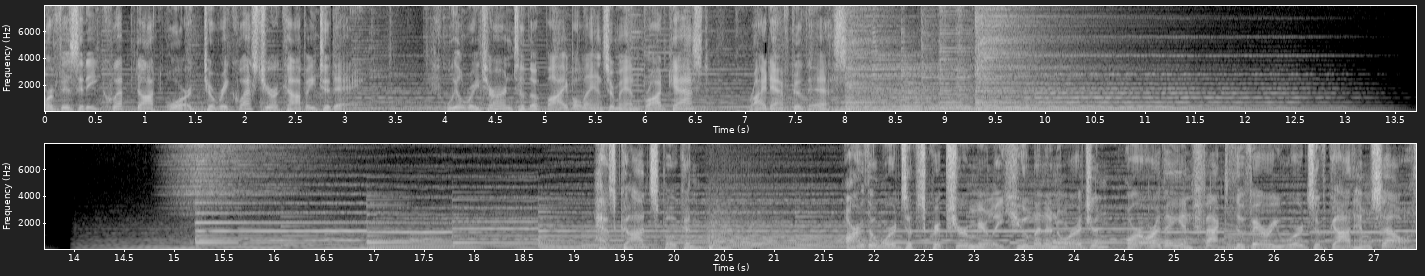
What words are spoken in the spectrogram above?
or visit equip.org to request your copy today. We'll return to the Bible Answer Man broadcast right after this. Has God spoken? Are the words of Scripture merely human in origin, or are they in fact the very words of God Himself?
